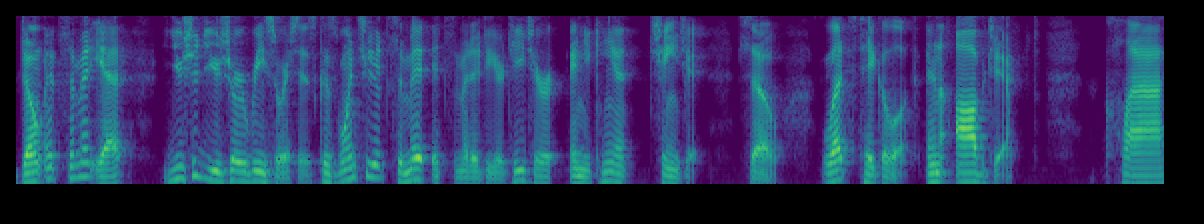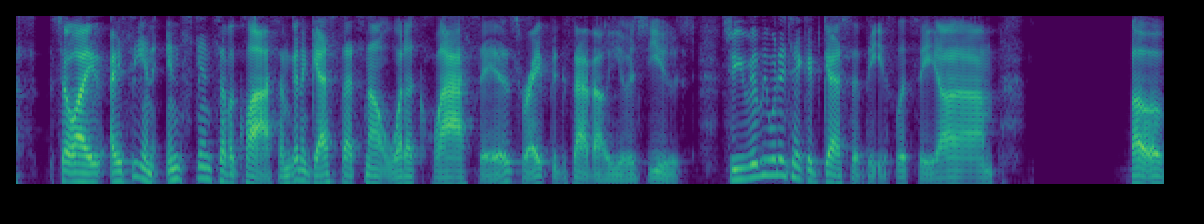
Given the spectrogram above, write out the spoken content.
don't hit submit yet. You should use your resources because once you hit submit, it's submitted to your teacher and you can't change it. So, let's take a look. An object class. So I, I see an instance of a class. I'm going to guess that's not what a class is, right? Because that value is used. So you really want to take a guess at these. Let's see. Um, a,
